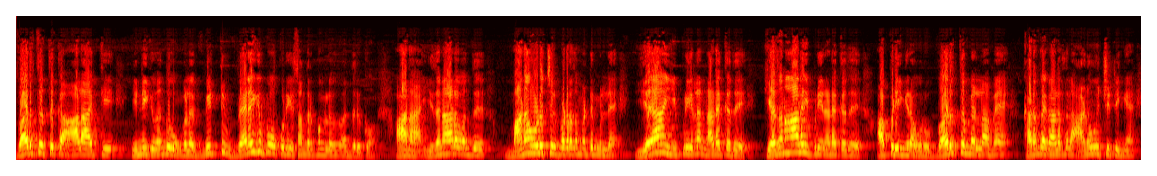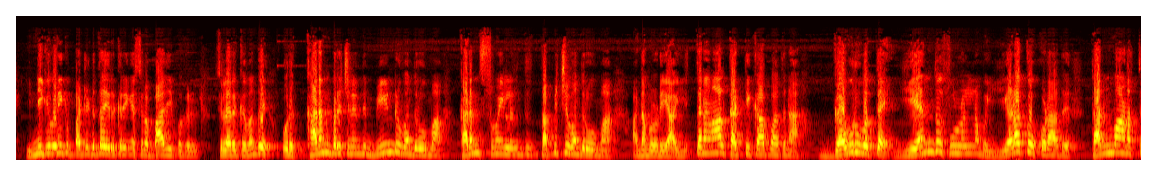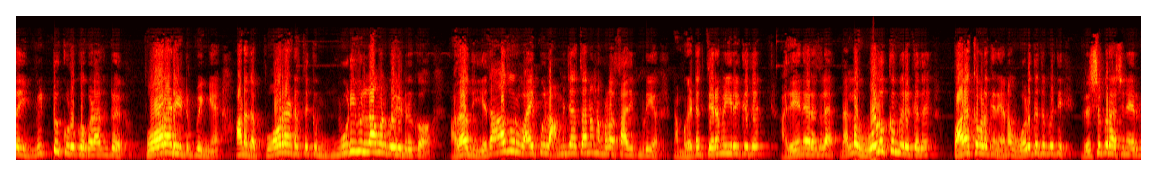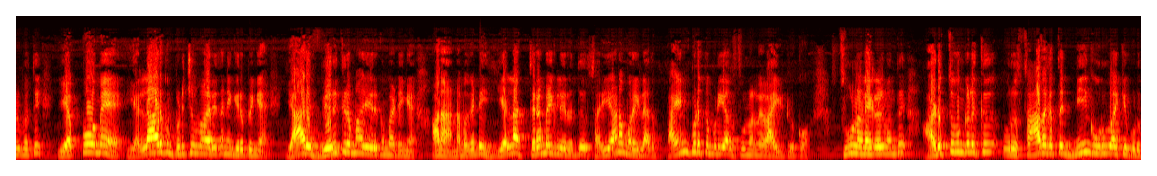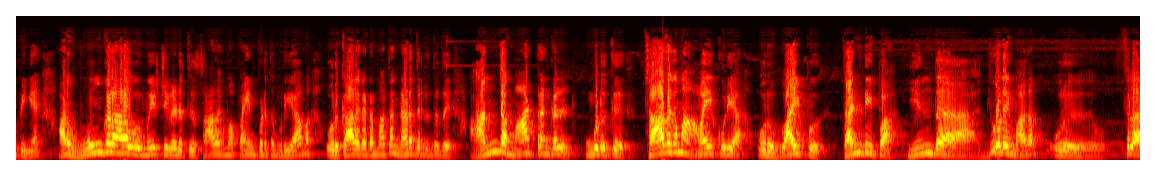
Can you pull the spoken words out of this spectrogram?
வருத்தத்துக்கு ஆளாக்கி இன்னைக்கு வந்து உங்களை விட்டு விலகி போகக்கூடிய சந்தர்ப்பங்கள் வந்திருக்கும். ஆனால் இதனால் வந்து மன உளைச்சல் படுறது மட்டும் இல்லை ஏன் இப்படியெல்லாம் நடக்குது எதனால் இப்படி நடக்குது அப்படிங்கிற ஒரு வருத்தம் எல்லாமே கடந்த காலத்தில் அனுபவிச்சிட்டீங்க. இன்னைக்கு வரைக்கும் பட்டுட்டு தான் இருக்கிறீங்க சில பாதிப்புகள். சிலருக்கு வந்து ஒரு கடன் பிரச்சனை இருந்து மீண்டு வந்துருவோமா? கடன் சுமையிலிருந்து தப்பிச்சு வந்துருவோமா? நம்மளுடைய இத்தனை நாள் கட்டி காப்பாத்தினா கௌரவத்தை எந்த சூழ்நிலையும் நம்ம இழக்கக்கூடாது. தன்மானத்தை விட்டு கொடுக்க கூடாதுன்ட்டு போராடிட்டு இருப்பீங்க. ஆனால் அந்த போராட்டத்துக்கு முடிவில்லாமல் போயிட்டு இருக்கோம். அதாவது ஏதாவது ஒரு வாய்ப்புகள் அமைஞ்சா தானே நம்மளால் சாதிக்க முடியும். நம்ம கிட்ட திறமை இருக்குது. அதே நேரத்தில் நல்ல ஒழுக்கம் இருக்குது. பழக்க வழக்கம் ஏன்னா ஒழுக்கத்தை பற்றி ரிஷபராசினியர்கள் பற்றி எப்போவுமே எல்லாருக்கும் பிடிச்ச மாதிரி தான் நீங்கள் இருப்பீங்க. யாரும் வெறுக்கிற மாதிரி இருக்க மாட்டீங்க. ஆனால் நம்மக்கிட்ட எல்லா திறமைகள் இருந்து சரியான முறையில் அதை பயன்படுத்த முடியாத சூழ்நிலைகள் ஆகிட்டு இருக்கும். சூழ்நிலைகள் வந்து அடுத்தவங்களுக்கு ஒரு சாதகத்தை நீங்கள் உருவாக்கி கொடுப்பீங்க. ஆனால் உங்களால் ஒரு முயற்சிகள் எடுத்து சாதகமாக பயன்படுத்த முடியும். ஒரு காலகட்டமாக தான் நடந்துட்டு இருந்தது. அந்த மாற்றங்கள் உங்களுக்கு சாதகமா அமையக்கூடிய ஒரு வாய்ப்பு கண்டிப்பா இந்த ஜூலை மாதம் ஒரு சில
